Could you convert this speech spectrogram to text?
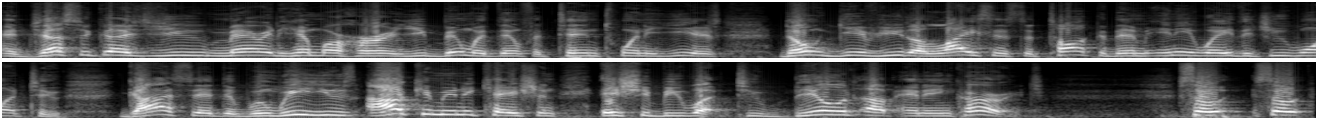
And just because you married him or her and you've been with them for 10, 20 years, don't give you the license to talk to them any way that you want to. God said that when we use our communication, it should be what? To build up and encourage. So, so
